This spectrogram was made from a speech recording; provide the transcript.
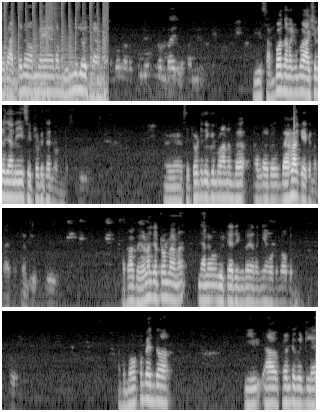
ഒരു അച്ഛനും അമ്മയുടെ മുന്നിൽ വെച്ചാണ്. ഈ സംഭവം നടക്കുമ്പോൾ ആക്ച്വലി ഞാൻ ഈ സിറ്റൗട്ടിൽ തന്നെ ഉണ്ട്. സിറ്റൗട്ടിൽ നിൽക്കുമ്പോഴാണ് അവിടെ ഒരു ബഹളം കേൾക്കുന്നുണ്ടായിരുന്നു. അപ്പോൾ ആ ബഹളം കേട്ടുകൊണ്ടാണ് ഞാൻ വീട്ടുകാരെയും കൂടെ ഇറങ്ങി അങ്ങോട്ട് നോക്കുന്നത്. അപ്പോൾ നോക്കുമ്പോൾ എന്തുവാ ഈ ആ ഫ്രണ്ട് വീട്ടിലെ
